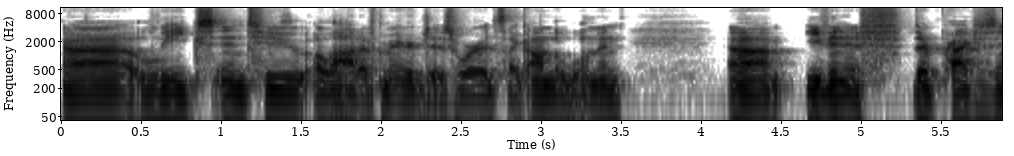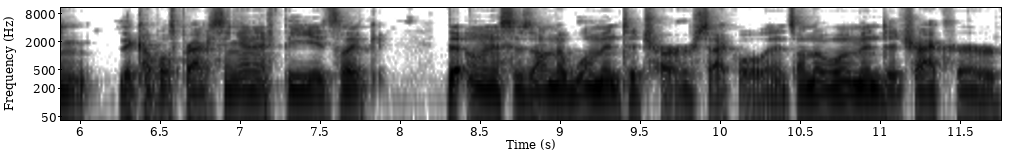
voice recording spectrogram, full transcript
uh leaks into a lot of marriages where it's like on the woman. Um even if they're practicing the couple's practicing nfp it's like the onus is on the woman to chart her cycle and it's on the woman to track her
